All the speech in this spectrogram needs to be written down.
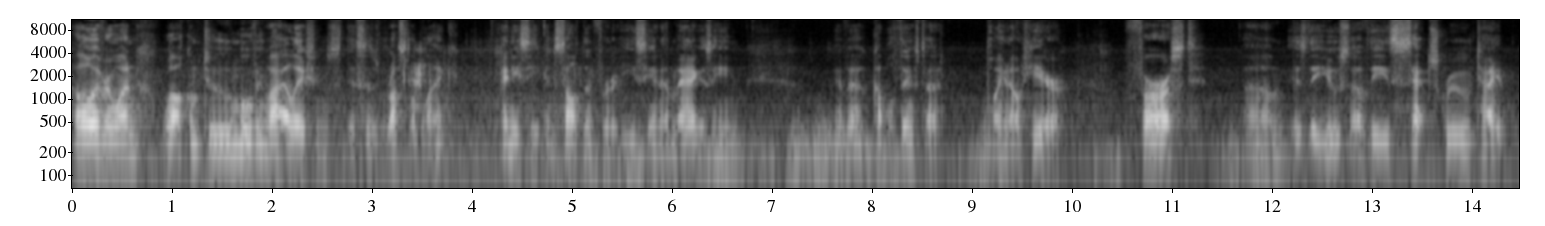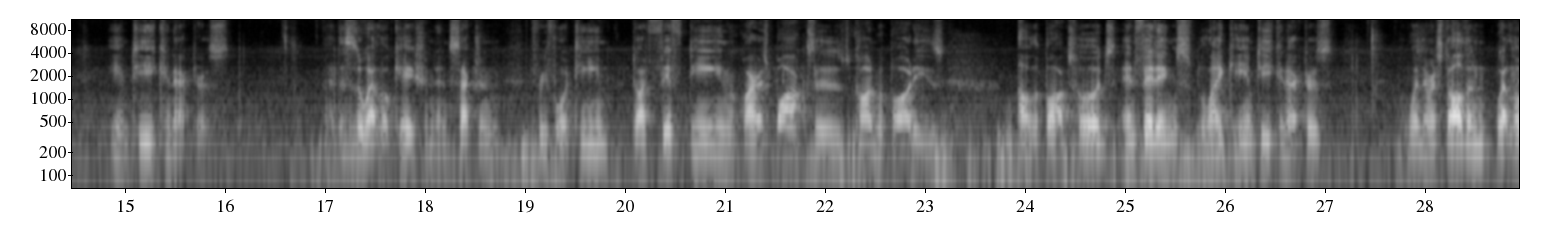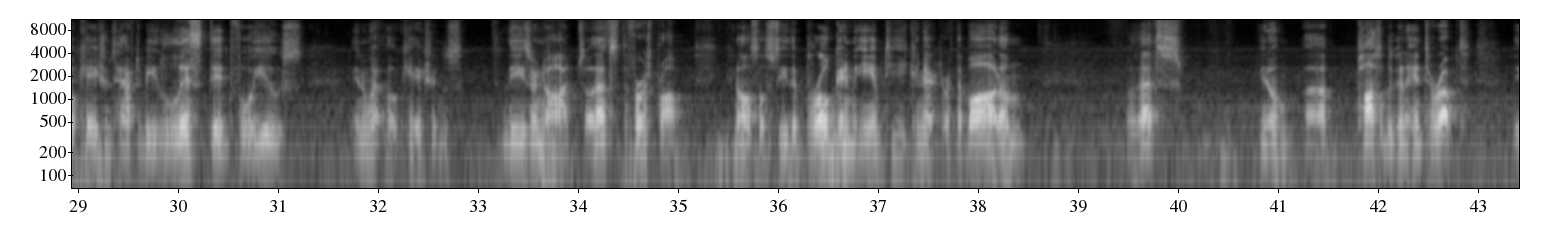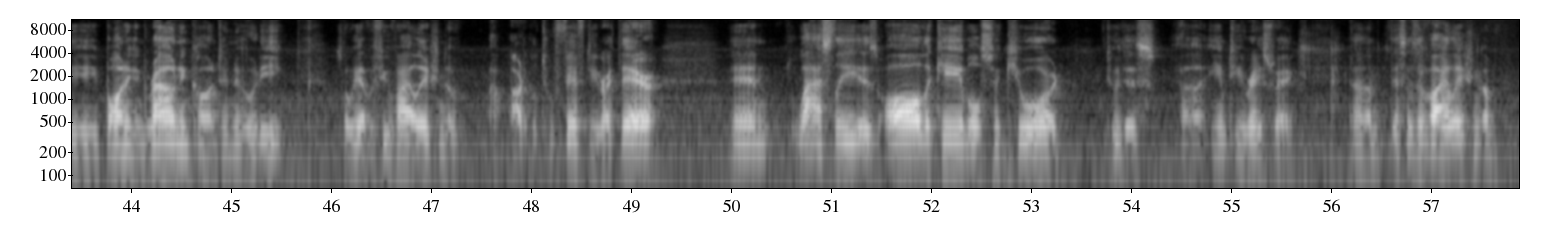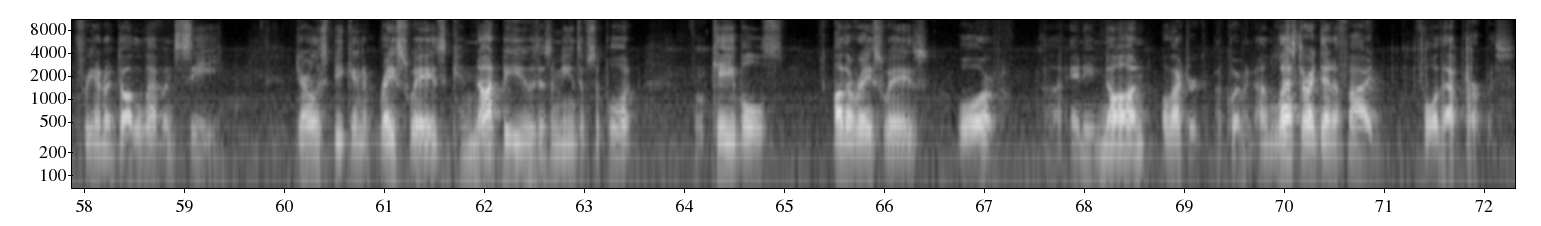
Hello everyone, welcome to Moving Violations. This is Russ LeBlanc, NEC consultant for EC&M Magazine. I have a couple things to point out here. First um, is the use of these set screw type EMT connectors. Uh, this is a wet location and section 314.15 requires boxes, conduit bodies, outlet box hoods, and fittings like EMT connectors when they're installed in wet locations have to be listed for use in wet locations. These are not, so that's the first problem. You can also see the broken EMT connector at the bottom. So that's, you know, uh, possibly going to interrupt the bonding and grounding continuity. So we have a few violations of Article 250 right there. And lastly is all the cables secured to this uh, EMT raceway. Um, this is a violation of 300.11c. Generally speaking, raceways cannot be used as a means of support for cables, other raceways, or uh, any non-electric equipment unless they're identified for that purpose.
